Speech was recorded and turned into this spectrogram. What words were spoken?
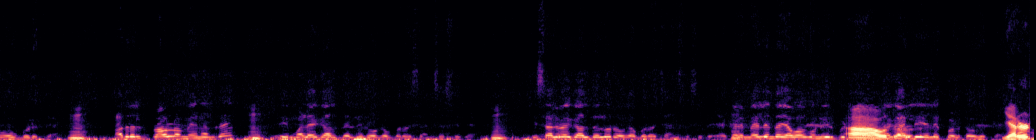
ಹೋಗ್ಬಿಡುತ್ತೆ. ಹ್ಮ್. ಅದ್ರಲ್ಲಿ ಪ್ರಾಬ್ಲಮ್ ಏನಂದ್ರೆ ಈ ಮಳೆಗಾಲದಲ್ಲಿ ರೋಗ ಬರೋ ಚಾನ್ಸಸ್ ಇದೆ. ಹ್ಮ್. ಈ ಸಲವೆಗಾಲದಲ್ಲೂ ರೋಗ ಬರೋ ಚಾನ್ಸಸ್ ಇದೆ. ಯಾಕಂದ್ರೆ ಮೇಲಿಂದ ಯಾವಾಗ ನೀರು ಬಿಟ್ಟು ಹೌದು, ಅಲ್ಲಿ ಎಲೆ ಕೊಳ್ತೋಗುತ್ತೆ ಎರಡು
